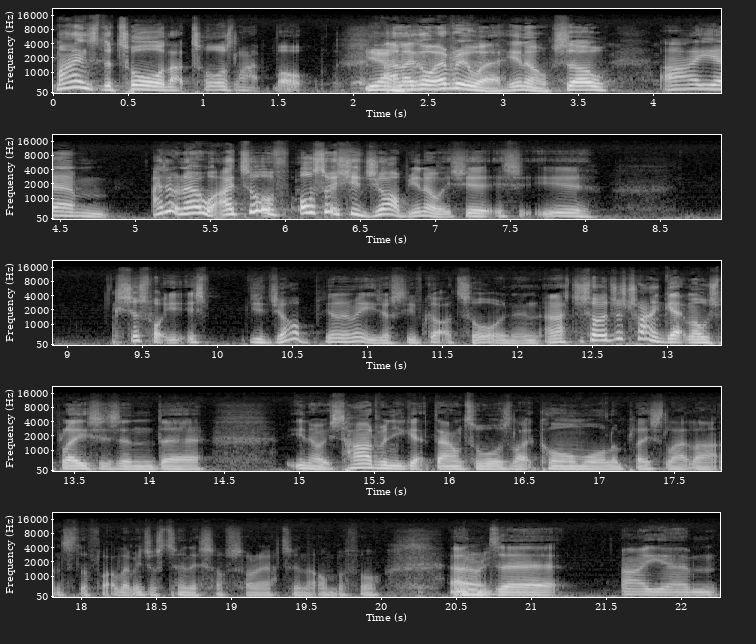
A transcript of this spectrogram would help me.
Mine's the tour that tours like fuck. Yeah. and I go everywhere. You know, so I um I don't know. I sort of also it's your job. You know, it's your it's your it's just what you, it's your job. You know what I mean? You just you've got a tour, and, and I, so I just try and get most places, and uh, you know it's hard when you get down towards like Cornwall and places like that and stuff. like Let me just turn this off. Sorry, I turned that on before. And uh, I um,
